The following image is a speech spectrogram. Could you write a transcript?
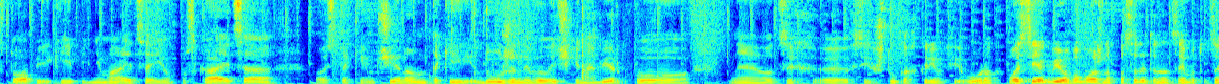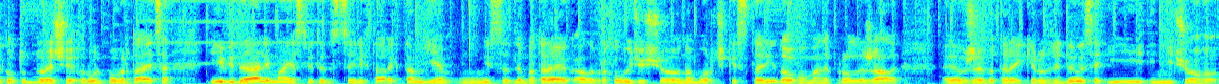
стоп, який піднімається і опускається. Ось таким чином. Такий дуже невеличкий набір по цих оцих е, всіх штуках, крім фігурок. Ось як його можна посадити на цей мотоцикл. Тут, до речі, руль повертається, і в ідеалі має світитися цей ліхтарик. Там є місце для батарейок, але враховуючи, що наборчики старі, довго в мене пролежали. Е, Вже батарейки розрядилися, і нічого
